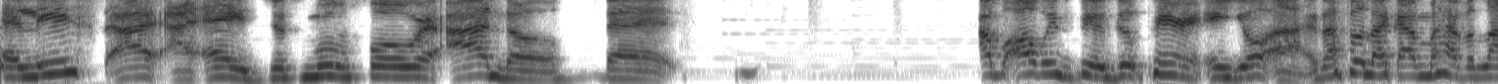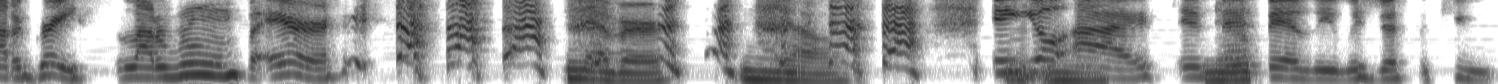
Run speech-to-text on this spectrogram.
at least I, I, hey, just moving forward, I know that I will always be a good parent in your eyes. I feel like I'm gonna have a lot of grace, a lot of room for error Never. No. in your Mm-mm. eyes if Nope. that family was just a cute.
